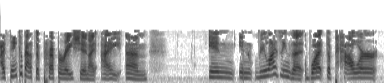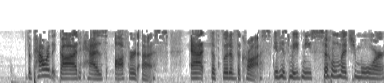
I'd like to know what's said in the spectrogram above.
I think about the preparation. I, I um, in in realizing that what the power, the power that God has offered us at the foot of the cross, it has made me so much more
